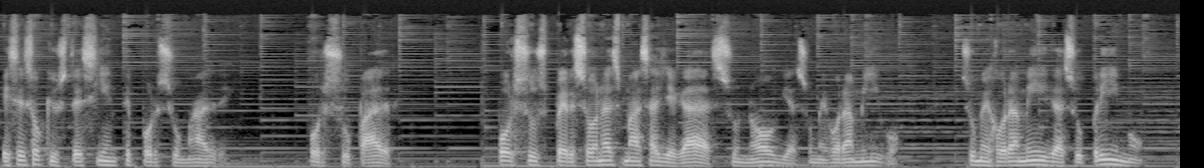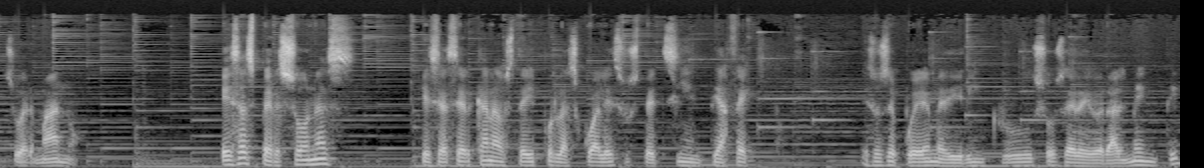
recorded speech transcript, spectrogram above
Es eso que usted siente por su madre, por su padre, por sus personas más allegadas, su novia, su mejor amigo, su mejor amiga, su primo, su hermano. Esas personas que se acercan a usted y por las cuales usted siente afecto. Eso se puede medir incluso cerebralmente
